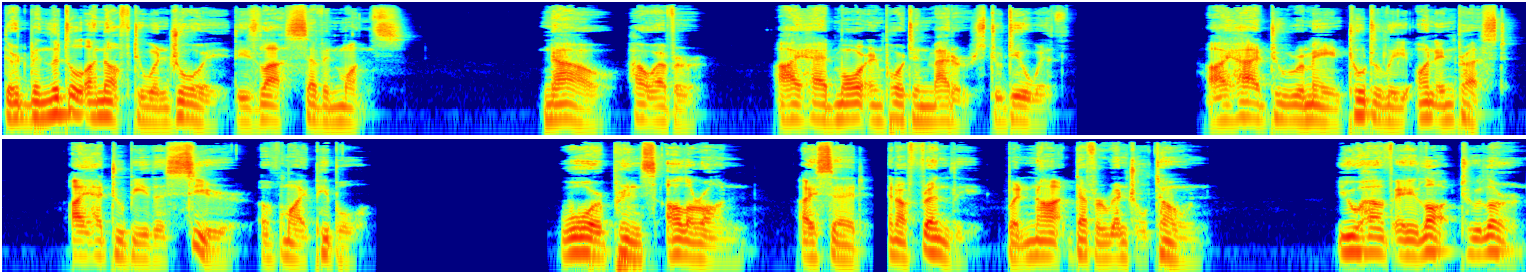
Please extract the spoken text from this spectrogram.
There'd been little enough to enjoy these last seven months. Now, however, I had more important matters to deal with. I had to remain totally unimpressed. I had to be the seer of my people. War Prince Alloran, I said in a friendly but not deferential tone. You have a lot to learn.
